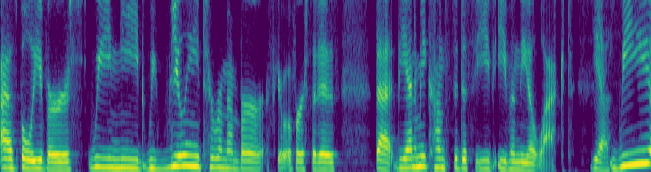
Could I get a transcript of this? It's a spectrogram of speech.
As believers, we need, we really need to remember, I forget what verse it is, that the enemy comes to deceive even the elect. Yes. We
